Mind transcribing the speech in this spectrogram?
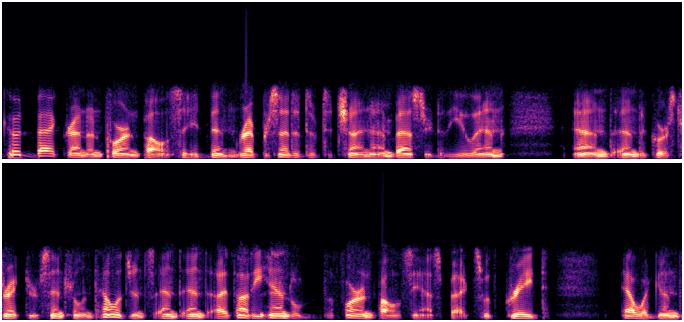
Good background on foreign policy. He'd been representative to China, ambassador to the UN and and of course director of Central Intelligence, and and I thought he handled the foreign policy aspects with great elegance,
